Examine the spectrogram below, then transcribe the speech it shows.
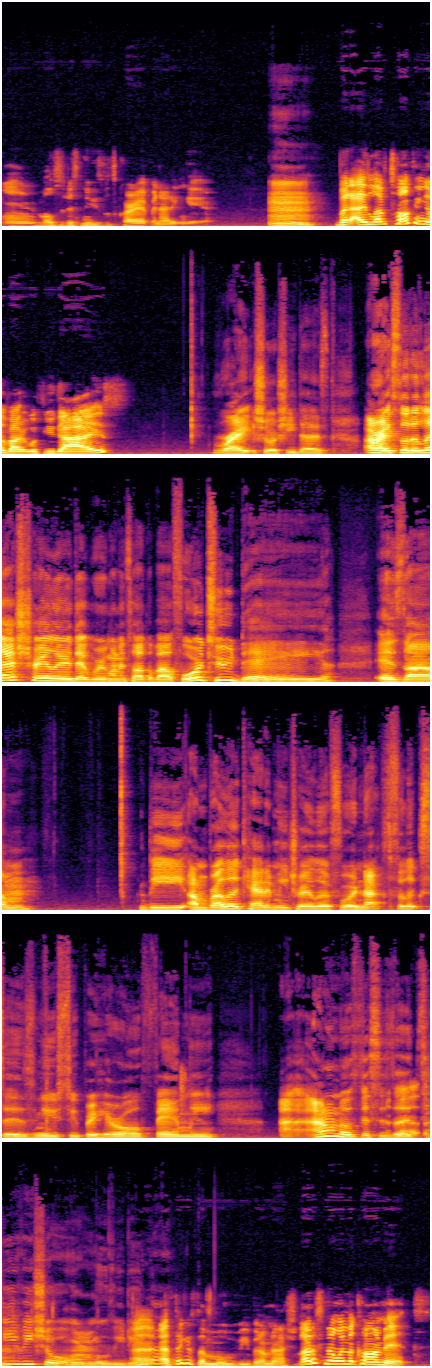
mm, most of this news was crap, and I didn't care. Mm, But I love talking about it with you guys. right, sure she does. All right, so the last trailer that we're going to talk about for today is um the Umbrella Academy trailer for Netflix's new superhero family. I, I don't know if this is a Uh, TV show or a movie. Do you know? I, I think it's a movie, but I'm not sure. Let us know in the comments.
